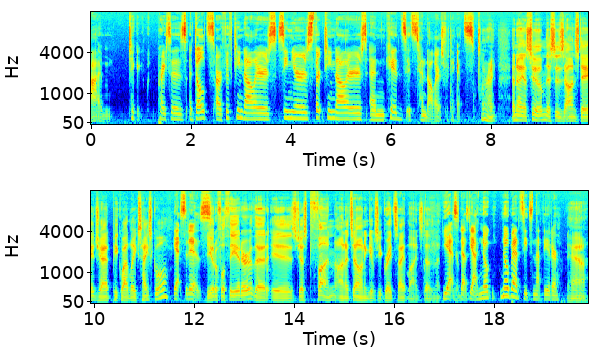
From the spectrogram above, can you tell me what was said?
Um, ticket prices adults are $15, seniors $13, and kids it's $10 for tickets. All right, and I assume this is on stage at Pequot Lakes High School. Yes, it is. Beautiful theater that is just fun on its own and gives you great sight lines, doesn't it? Yes, it does. Yeah, no no bad seats in that theater. Yeah.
